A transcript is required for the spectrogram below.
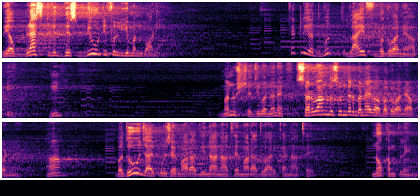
We are blessed with this beautiful human body કેટલી અદ્ભુત લાઈફ ભગવાને આપી. હમ? મનુષ્ય જીવન અને સર્વાંગ સુંદર બનાવ્યા ભગવાને આપણને. હા? બધું જ આપ્યું છે મારા દીના નાથે મારા દ્વારકા નાથે no complain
